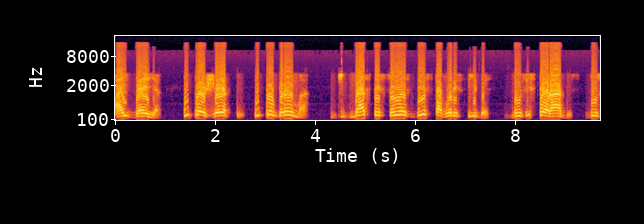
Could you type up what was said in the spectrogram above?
a ideia, o projeto, o programa de, das pessoas desfavorecidas, dos explorados, dos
